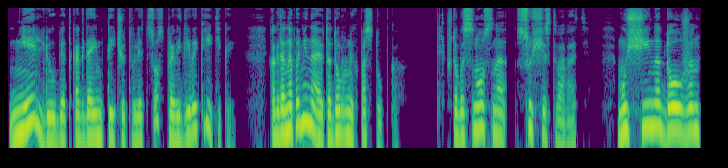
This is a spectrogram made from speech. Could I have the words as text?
не любят, когда им тычут в лицо справедливой критикой, когда напоминают о дурных поступках. Чтобы сносно существовать, мужчина должен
